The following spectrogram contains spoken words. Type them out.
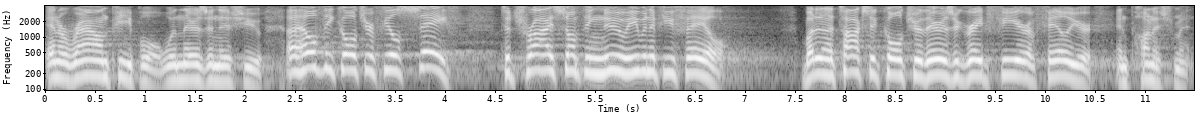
and around people when there's an issue. A healthy culture feels safe to try something new, even if you fail. But in a toxic culture, there is a great fear of failure and punishment.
